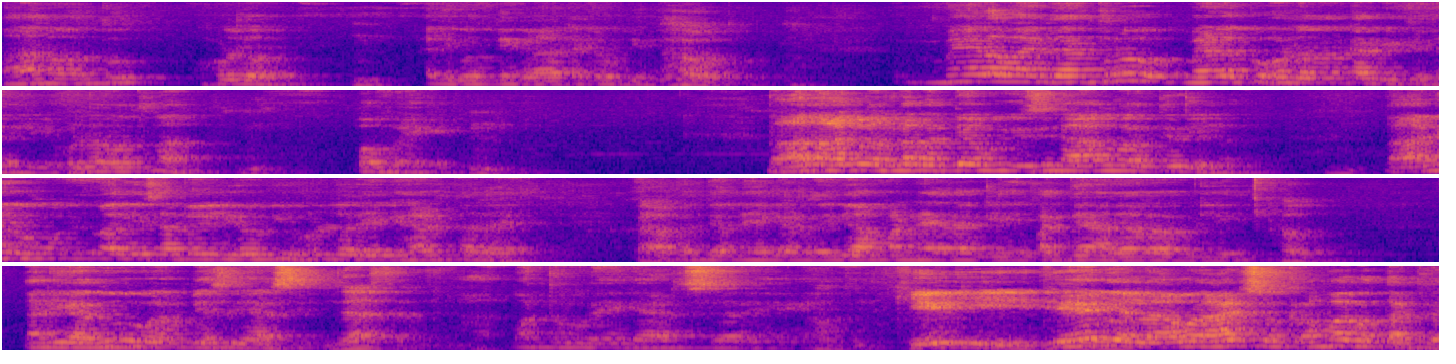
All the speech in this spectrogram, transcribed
ನಾನು ಮತ್ತು ಹೊಳ್ದವರು ಅಲ್ಲಿ ಒಂದು ತಿಂಗಳ ಆಟಕ್ಕೆ ಹೋಗಿದ್ದೆ. ಹೌದು. ಮೇಳ ಮಾಡಿದ ಮೇಳಕ್ಕೂ ಹೊಳ್ಳರನ್ನು ಕರೆದಿಟ್ಟಿದ್ದೆ ಅಲ್ಲಿಗೆ. ಹೊಳ್ಳರು ಅಂತ ನಾನು. ಬೊಂಬೈಗೆ. ನಾನು ಆಗಲೂ ನನ್ನ ಪದ್ಯ ಮುಗಿಸಿ ನಾನು ಬರ್ತಿರ್ಲಿಲ್ಲ ನಾನೇ ಅಲ್ಲಿ ಸಭೆಯಲ್ಲಿ ಹೋಗಿ ಹುಳ್ಳರು ಹೇಗೆ ಹಾಡ್ತಾರೆ ಪದ್ಯವನ್ನು ಹೇಗೆ ಆಡೋದು? ಈಗ ಅಮ್ಮಣ್ಣಯರಾಗಲಿ ಆಗಲಿ ಹೌದು. ನನಗೆ ಅದು ಅಭ್ಯಾಸ ಜಾಸ್ತಿ. ಜಾಸ್ತಿ. ಮತ್ತೊಬ್ರು ಹೇಗೆ ಆಡಿಸ್ತಾರೆ? ಕೇಳಿ ಕೇಳಿ ಅಲ್ಲ ಅವರು ಆಡಿಸುವ ಕ್ರಮ ಗೊತ್ತಾಗ್ತದೆ.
